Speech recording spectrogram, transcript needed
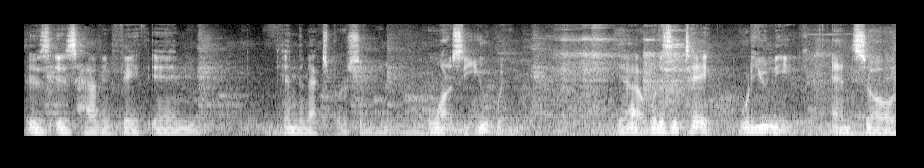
is is having faith in in the next person. I want to see you win. Yeah, what does it take? What do you need? And so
